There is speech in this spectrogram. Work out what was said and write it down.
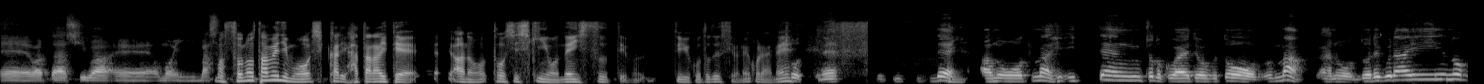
えー私は、えー思います。まあ、そのためにもしっかり働いて、あの投資資金を捻出っていうっていうことですよね、これはねそ。うですね。で、はいあのまあ、一点ちょっと加えておくと、まあ、あのどれぐらいの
